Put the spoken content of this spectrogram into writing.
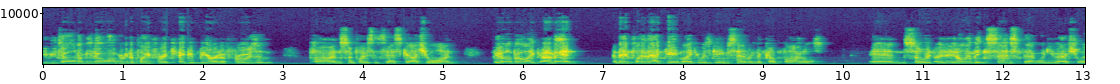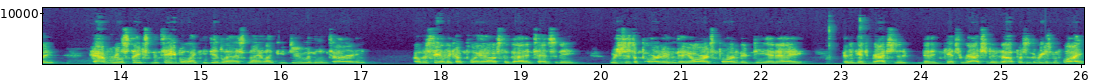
if you told them, you know what, we're going to play for a keg of beer in a frozen pond someplace in Saskatchewan, they'd all be like, I'm in, and they play that game like it was Game Seven the Cup Finals. And so it, it only makes sense that when you actually have real stakes in the table like you did last night, like you do in the entirety of the Stanley Cup playoffs, to that intensity, which is just a part of who they are, it's part of their DNA, that it gets ratcheted, that it gets ratcheted up, which is the reason why,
